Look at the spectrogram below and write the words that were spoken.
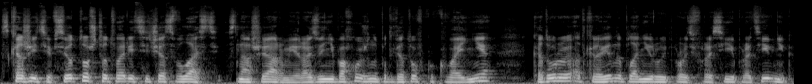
Скажите, все то, что творит сейчас власть с нашей армией, разве не похоже на подготовку к войне, которую откровенно планирует против России противник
